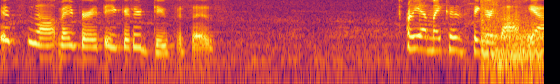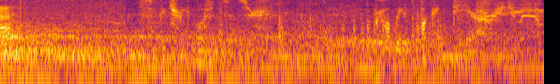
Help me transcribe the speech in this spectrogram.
It's not my birthday. You guys are doofuses. Oh yeah, Micah's finger's off. Yeah. Something tripped the motion sensor. Probably a fucking deer. I read you, ma'am.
